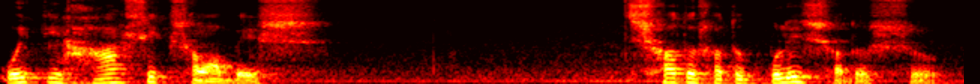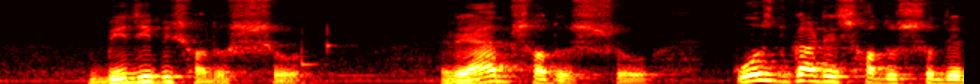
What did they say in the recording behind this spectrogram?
ঐতিহাসিক সমাবেশ। শত শত পুলিশ সদস্য, বিজিবি সদস্য, র্যাব সদস্য কোস্টগার্ডের সদস্যদের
